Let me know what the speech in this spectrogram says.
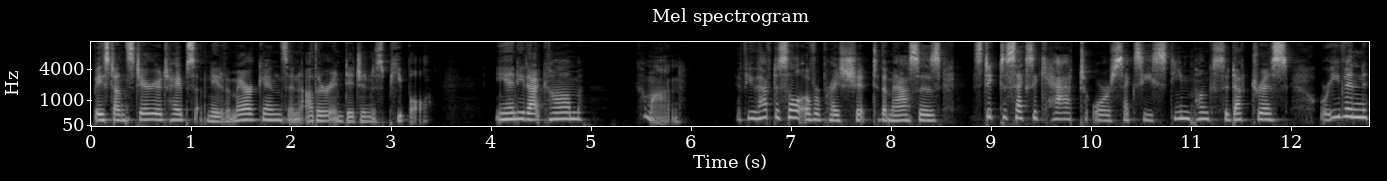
based on stereotypes of Native Americans and other indigenous people. Yandy.com, come on. If you have to sell overpriced shit to the masses, stick to Sexy Cat or Sexy Steampunk Seductress or even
